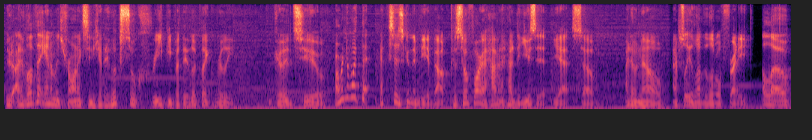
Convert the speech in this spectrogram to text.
Dude, I love the animatronics in here. They look so creepy, but they look like really good too. I wonder what the X is going to be about, because so far I haven't had to use it yet, so I don't know. I absolutely love the little Freddy. Hello.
